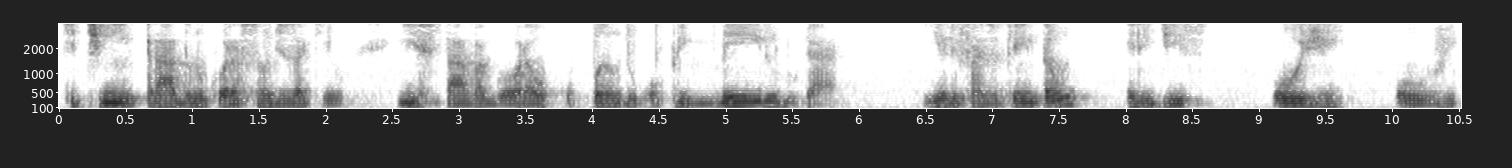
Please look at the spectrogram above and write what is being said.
que tinha entrado no coração de Zaqueu e estava agora ocupando o primeiro lugar. E ele faz o que então? Ele diz: Hoje houve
